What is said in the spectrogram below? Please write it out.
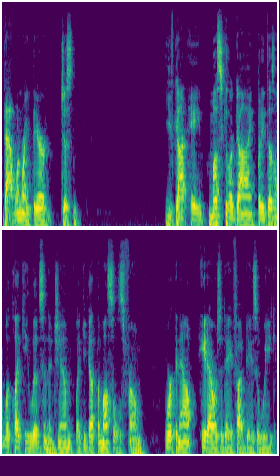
That one right there, just you've got a muscular guy, but he doesn't look like he lives in a gym, like he got the muscles from working out eight hours a day, five days a week.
